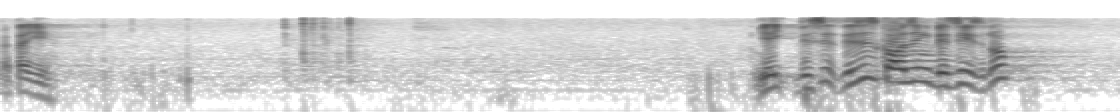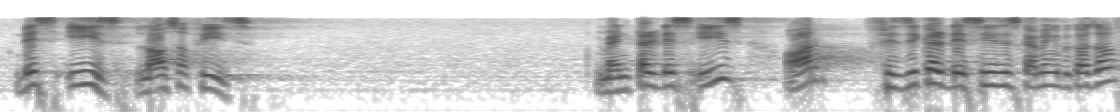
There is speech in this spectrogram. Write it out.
बताइए। ये this is this is causing disease no disease loss of ease mental disease और physical disease is coming because of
